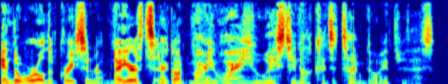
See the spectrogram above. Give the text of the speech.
in the world of Greece and Rome. Now you're sitting there going, Marty, why are you wasting all kinds of time going through this?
